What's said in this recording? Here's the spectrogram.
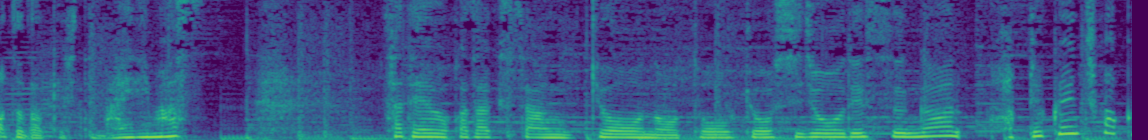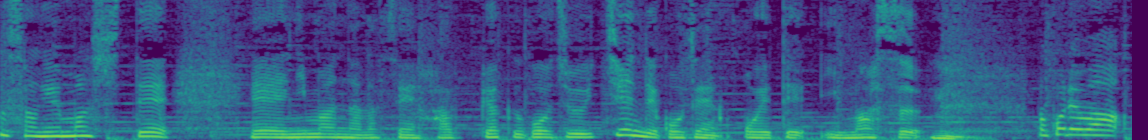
お届けしてまいります。さて岡崎さん今日の東京市場ですが800円近く下げまして、えー、2万7851円で午前終えています、うん。まあ、これは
